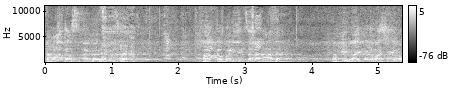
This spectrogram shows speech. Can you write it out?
नाद असणं गरजेचं आहे हा कबड्डीचा नाद आहे. आम्ही रायगड वासी हो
